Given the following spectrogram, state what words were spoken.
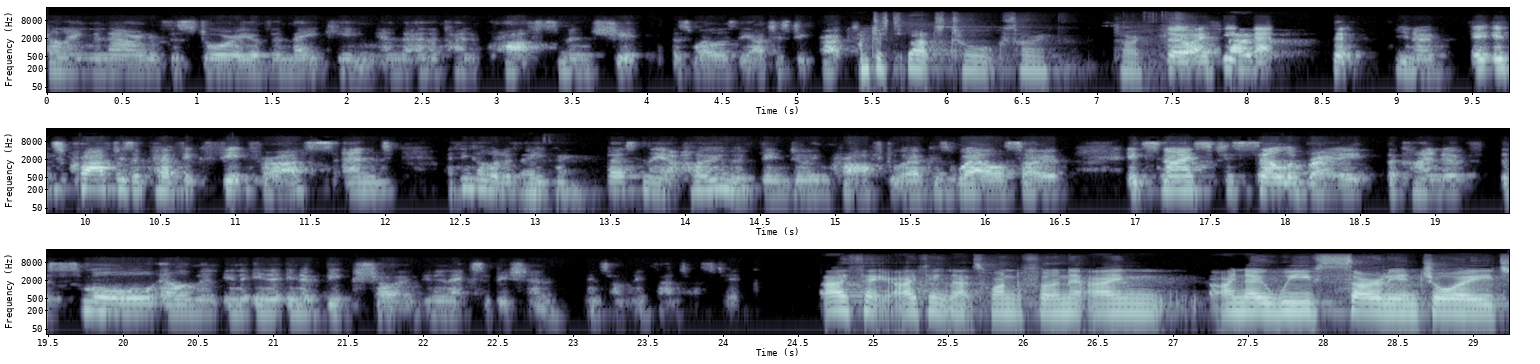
telling the narrative, the story of the making and, and a kind of craftsmanship as well as the artistic practice. I'm just about to talk, sorry. Sorry. So I think that that, you know, it, it's craft is a perfect fit for us. And I think a lot of people personally at home have been doing craft work as well. So it's nice to celebrate the kind of the small element in, in, in a big show, in an exhibition, in something fantastic. I think I think that's wonderful, and I'm I know we've thoroughly enjoyed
